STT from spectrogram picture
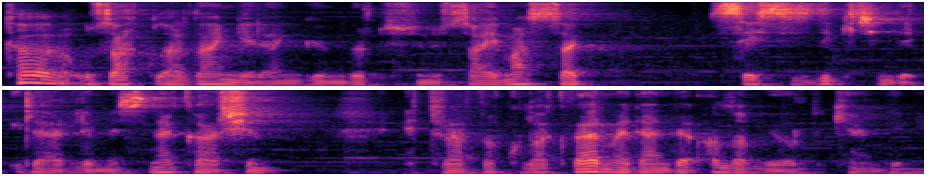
ta uzaklardan gelen gümbürtüsünü saymazsak, sessizlik içinde ilerlemesine karşın etrafa kulak vermeden de alamıyordu kendini.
